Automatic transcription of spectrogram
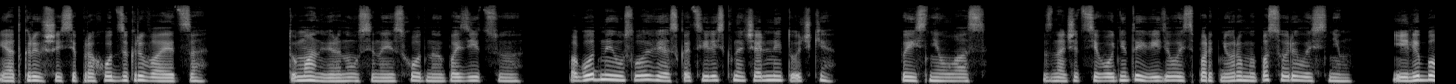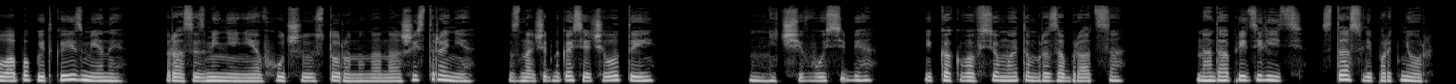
и открывшийся проход закрывается. Туман вернулся на исходную позицию. Погодные условия скатились к начальной точке, — пояснил Лас. Значит, сегодня ты виделась с партнером и поссорилась с ним. Или была попытка измены. Раз изменения в худшую сторону на нашей стороне, значит, накосячила ты. Ничего себе. И как во всем этом разобраться? Надо определить, Стас ли партнер.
